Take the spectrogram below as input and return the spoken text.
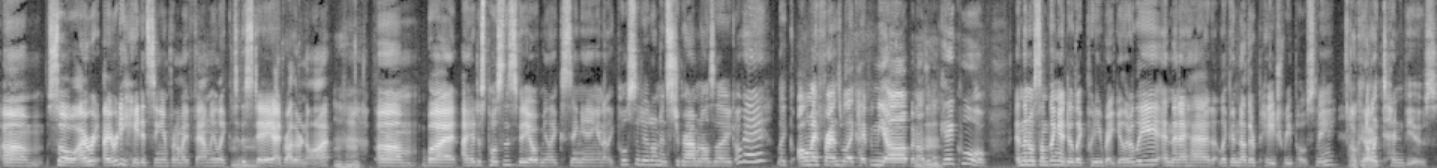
Um, so I, re- I already hated singing in front of my family. Like to Mm-hmm. this day, I'd rather not. Um, but I had just posted this video of me like singing, and I like posted it on Instagram, and I was like, okay. Like all of my friends were like hyping me up, and I was Mm-hmm. like, okay, cool. And then it was something I did like pretty regularly, and then I had like another page repost me. Okay. Got like ten views.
